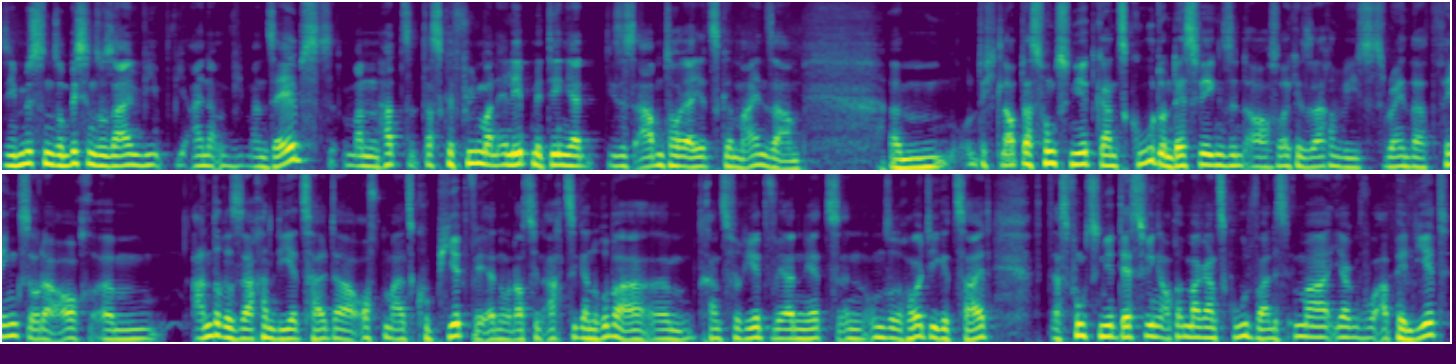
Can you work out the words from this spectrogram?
sie müssen so ein bisschen so sein wie, wie, einer, wie man selbst. Man hat das Gefühl, man erlebt mit denen ja dieses Abenteuer jetzt gemeinsam. Ähm, und ich glaube, das funktioniert ganz gut und deswegen sind auch solche Sachen wie Stranger Things oder auch ähm, andere Sachen, die jetzt halt da oftmals kopiert werden oder aus den 80ern rüber ähm, transferiert werden, jetzt in unsere heutige Zeit. Das funktioniert deswegen auch immer ganz gut, weil es immer irgendwo appelliert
